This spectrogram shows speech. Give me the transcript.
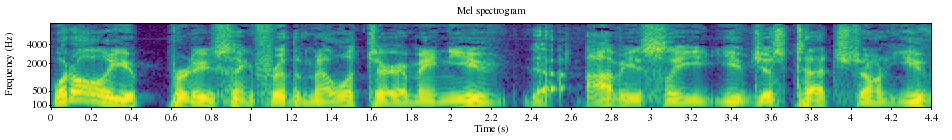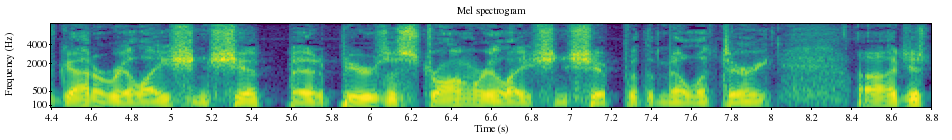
What all are you producing for the military? I mean, you obviously you've just touched on. You've got a relationship. It appears a strong relationship with the military. Uh, just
